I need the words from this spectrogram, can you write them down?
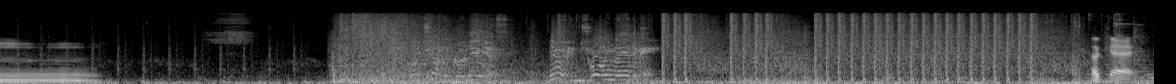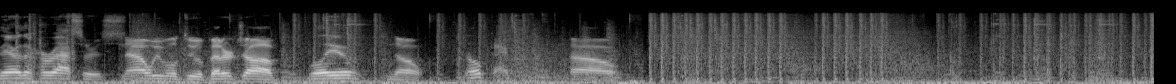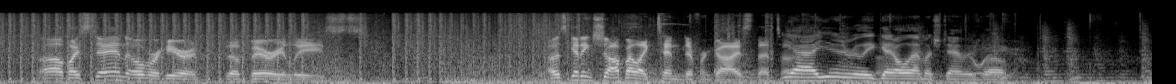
Okay, they're the harassers. now we will do a better job. Will you? No. Okay. Oh. Uh, if I stand over here at the very least. I was getting shot by like 10 different guys that time. Yeah, you didn't really get all that much damage though.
